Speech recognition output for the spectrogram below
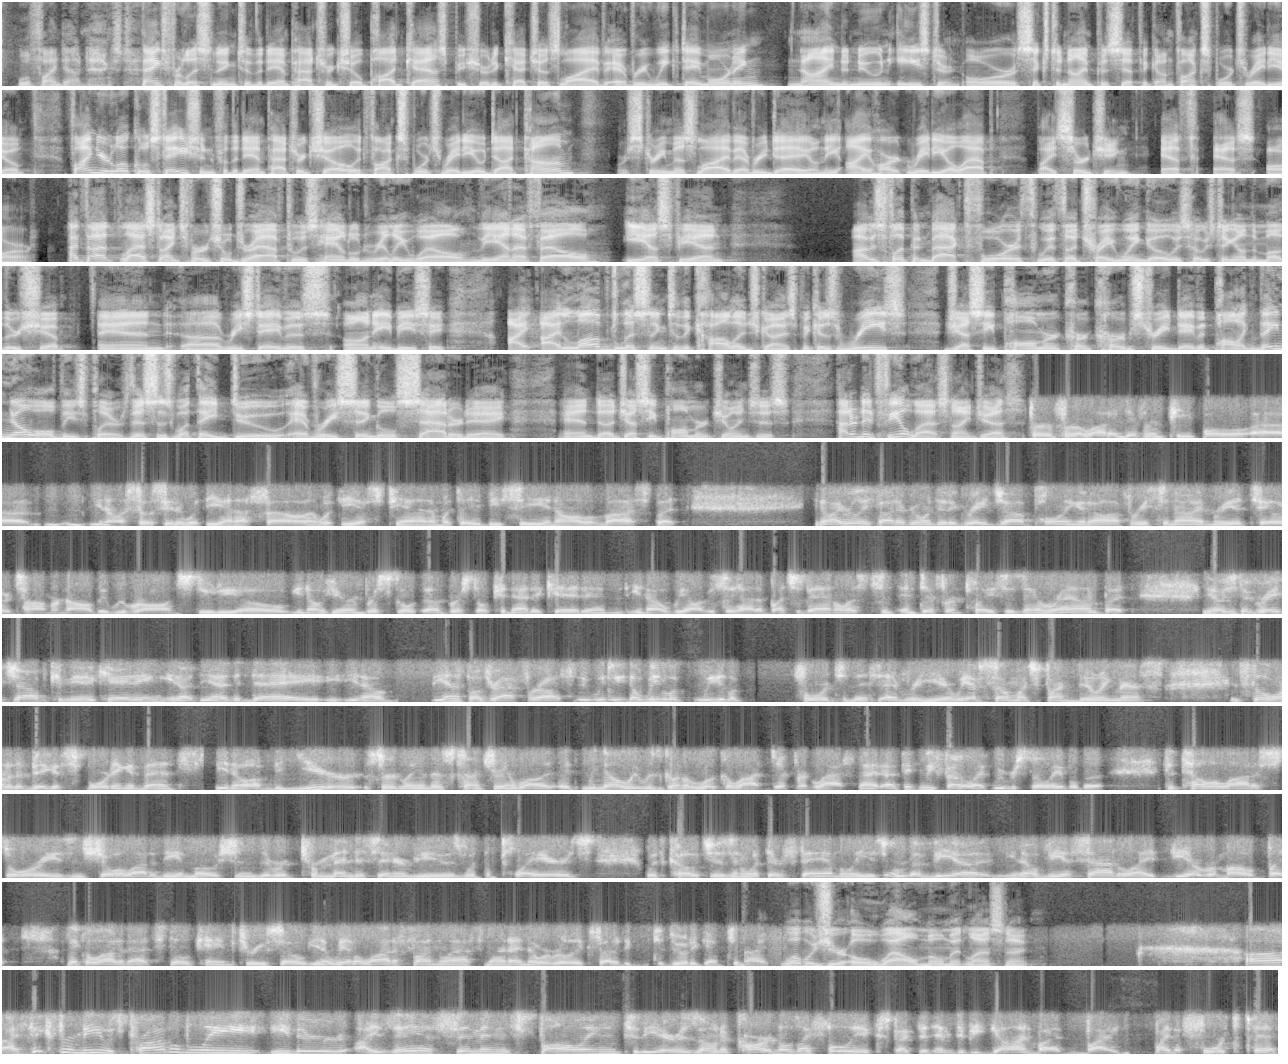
We'll find out next. Thanks for listening to the Dan Patrick Show podcast. Be sure to catch us live every weekday morning, 9 to noon Eastern or 6 to 9 Pacific on Fox Sports Radio. Find your local station for the Dan Patrick Show at foxsportsradio.com or stream us live every day on the iHeartRadio app by searching FSR. I thought last night's virtual draft was handled really well. The NFL, ESPN, I was flipping back forth with uh, Trey Wingo was hosting on the mothership and uh, Rece Davis on ABC. I, I loved listening to the college guys because Rece, Jesse Palmer, Kirk Herbstreit, David Pollack, they know all these players. This is what they do every single Saturday. And uh, Jesse Palmer joins us. How did it feel last night, Jess? for for a lot of different people, uh, you know, associated with the NFL and with ESPN and with ABC and all of us. But you know, I really thought everyone did a great job pulling it off. Rece and I, Maria Taylor, Tom Rinaldi, we were all in studio, you know, here in Bristol, uh, Bristol, Connecticut, and you know, we obviously had a bunch of analysts in, in different places and around. But you know, just a great job communicating. You know, at the end of the day, you know, the NFL draft for us, we, you know, we look we look forward to this every year. We have so much fun doing this. It's still one of the biggest sporting events, you know, of the year, certainly in this country. And while it, we know it was going to look a lot different last night, I think we felt like we were still able to to tell a lot of stories and show a lot of the emotions. There were tremendous interviews with the players, with coaches, and with their families uh, via, you know, via satellite, via remote. But I think a lot of that still came through. So, you know, we had a lot of fun last night. I know we're really excited to, to do it again tonight. What was your oh wow moment last night? Uh, I think for me, it was probably either Isaiah Simmons falling to the Arizona Cardinals. I fully expected him to be gone by by by the fourth pick.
